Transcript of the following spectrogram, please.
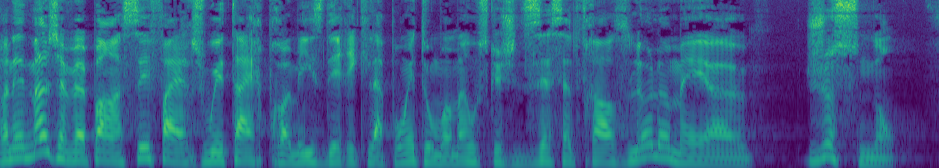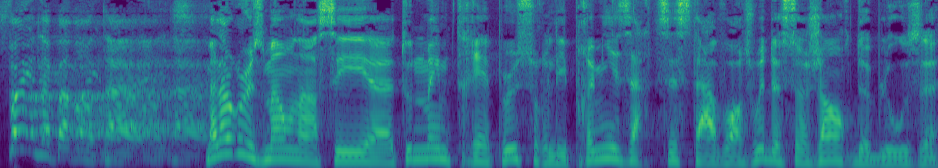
Honnêtement, j'avais pensé faire jouer Terre promise d'Éric Lapointe au moment où ce que je disais cette phrase-là, là, mais euh, juste non. Fin de la parenthèse. Malheureusement, on en sait euh, tout de même très peu sur les premiers artistes à avoir joué de ce genre de blues,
